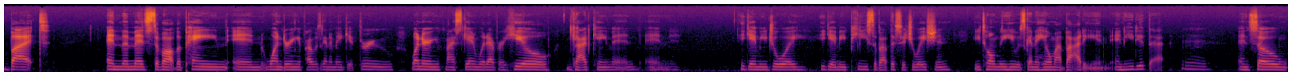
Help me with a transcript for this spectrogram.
but in the midst of all the pain and wondering if I was going to make it through, wondering if my skin would ever heal, God came in and He gave me joy. He gave me peace about the situation. He told me He was going to heal my body, and, and He did that. Mm. And so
